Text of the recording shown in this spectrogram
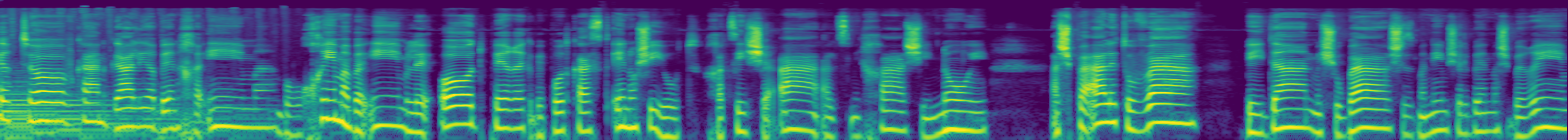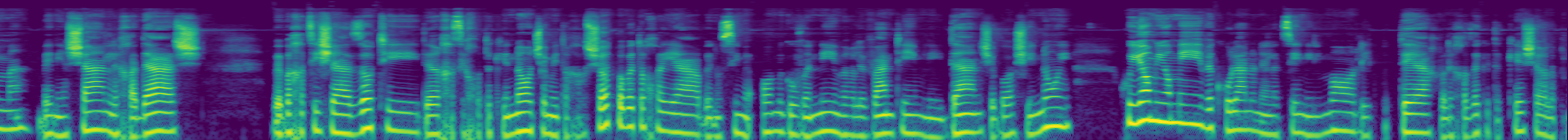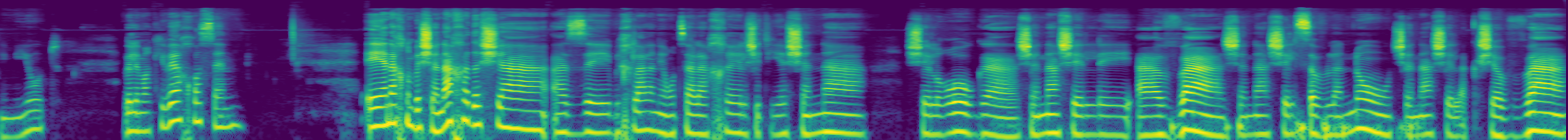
בוקר טוב, כאן גליה בן חיים. ברוכים הבאים לעוד פרק בפודקאסט אנושיות. חצי שעה על צמיחה, שינוי, השפעה לטובה בעידן משובש, זמנים של בין משברים, בין ישן לחדש. ובחצי שעה הזאתי, דרך השיחות הכנות שמתרחשות פה בתוך היער, בנושאים מאוד מגוונים ורלוונטיים לעידן שבו השינוי הוא יומיומי וכולנו נאלצים ללמוד, להתפתח ולחזק את הקשר לפנימיות ולמרכיבי החוסן. אה, אנחנו בשנה חדשה, אז אה, בכלל אני רוצה לאחל שתהיה שנה של רוגע, שנה של אה, אהבה, שנה של סבלנות, שנה של הקשבה,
